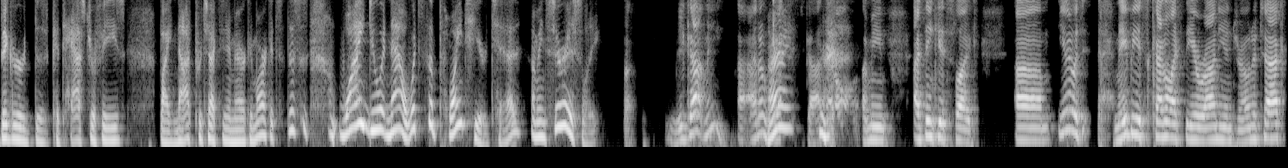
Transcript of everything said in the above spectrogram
bigger catastrophes by not protecting American markets. This is why do it now? What's the point here, Ted? I mean, seriously you got me. I, I don't all get right. Scott at all. I mean, I think it's like, um, you know, it's maybe it's kind of like the Iranian drone attack,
